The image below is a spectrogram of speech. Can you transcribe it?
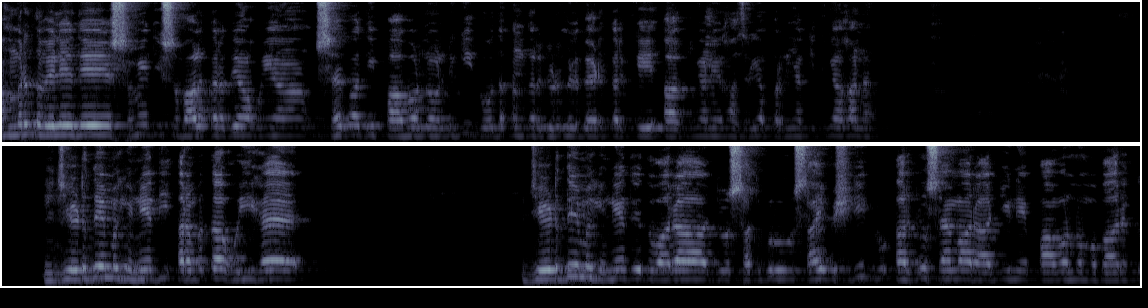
ਅੰਮ੍ਰਿਤ ਵੇਲੇ ਦੇ ਸਮੇਂ ਦੀ ਸੰਭਾਲ ਕਰਦਿਆਂ ਹੋਇਆਂ ਸਹਿਬਾ ਦੀ ਪਾਵਰ ਨੂੰ ਨਿੱਗੀ ਗੋਦ ਅੰਦਰ ਜੁੜ ਮਿਲ ਬੈਠ ਕਰਕੇ ਆਪ ਜੀਆਂ ਨੇ ਹਾਜ਼ਰੀਆਂ ਭਰਨੀਆਂ ਕੀਤੀਆਂ ਹਨ। ਜੇਠ ਦੇ ਮਹੀਨੇ ਦੀ ਆਰੰਭਤਾ ਹੋਈ ਹੈ। ਜੇਠ ਦੇ ਮਹੀਨੇ ਦੇ ਦੁਆਰਾ ਜੋ ਸਤਿਗੁਰੂ ਸਾਹਿਬ ਸ੍ਰੀ ਗੁਰੂ ਅਰਜਨ ਸਾਹਿਬ ਮਹਾਰਾਜ ਜੀ ਨੇ ਪਾਵਨ ਨੂੰ ਮੁਬਾਰਕ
